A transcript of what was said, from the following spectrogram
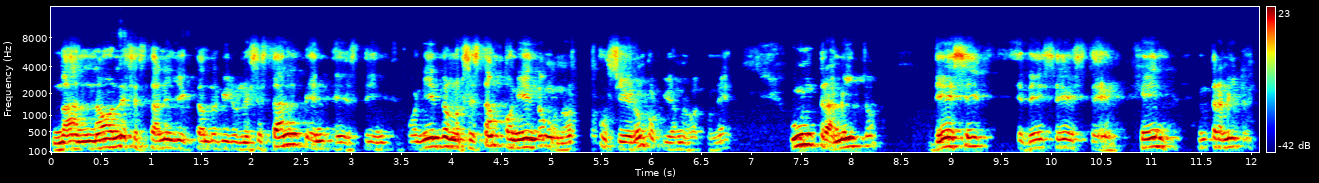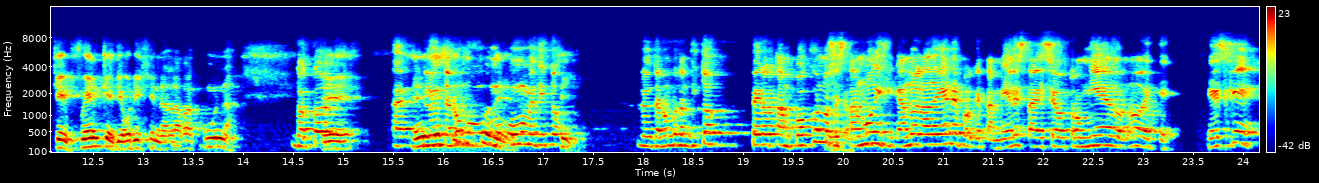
no, no, les están inyectando el virus, les están este, poniendo, nos están poniendo, nos pusieron, porque yo me vacuné, un tramito de ese de ese este, gen, un tramito que fue el que dio origen a la vacuna. Doctor, eh, eh, lo interrumpo un, momentito. Lo interrumpo tantito, pero tampoco nos están modificando el ADN porque también está ese otro miedo, ¿no? De que es que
